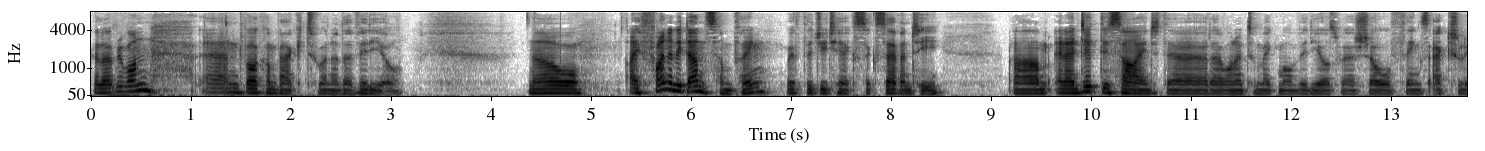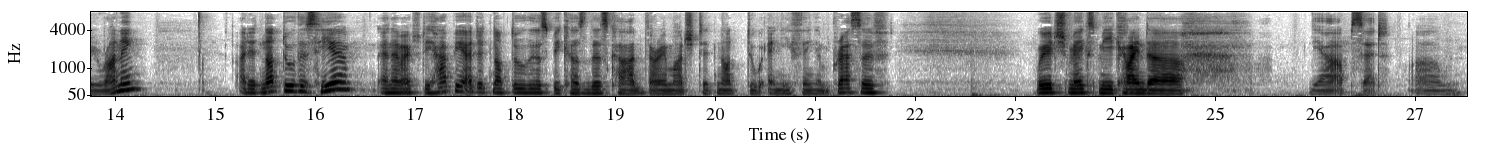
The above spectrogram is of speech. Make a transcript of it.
Hello everyone and welcome back to another video. Now I finally done something with the GTX 670 um, and I did decide that I wanted to make more videos where I show things actually running. I did not do this here and I'm actually happy I did not do this because this card very much did not do anything impressive which makes me kinda yeah upset. Um,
